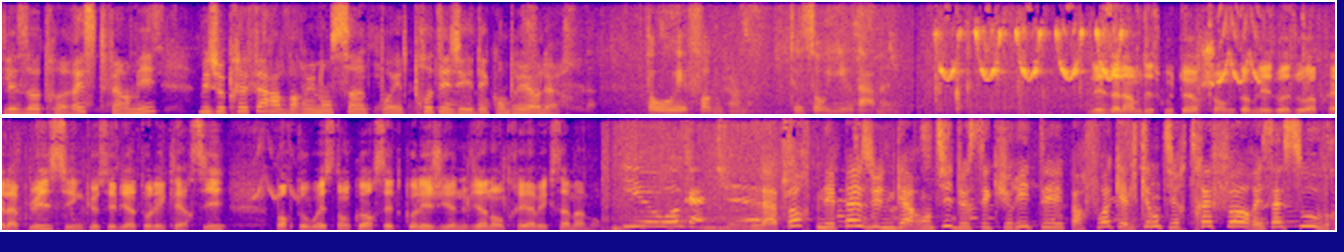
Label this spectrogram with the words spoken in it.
Les autres restent fermées. Mais je préfère avoir une enceinte pour être protégée des cambrioleurs. Les alarmes des scooters chantent comme les oiseaux après la pluie, signe que c'est bientôt l'éclaircie. Porte ouest encore, cette collégienne vient d'entrer avec sa maman. La porte n'est pas une garantie de sécurité. Parfois, quelqu'un tire très fort et ça s'ouvre.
